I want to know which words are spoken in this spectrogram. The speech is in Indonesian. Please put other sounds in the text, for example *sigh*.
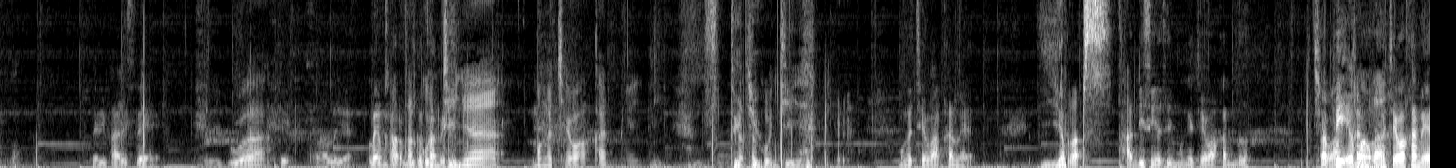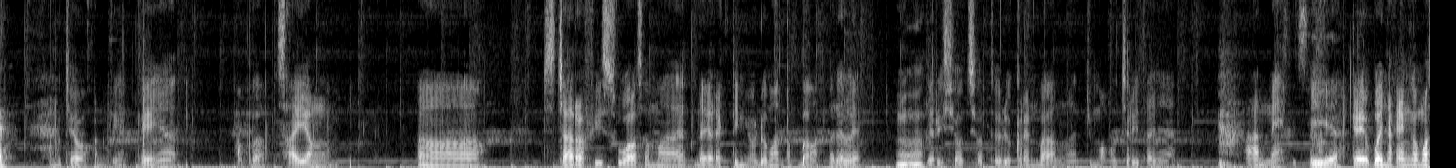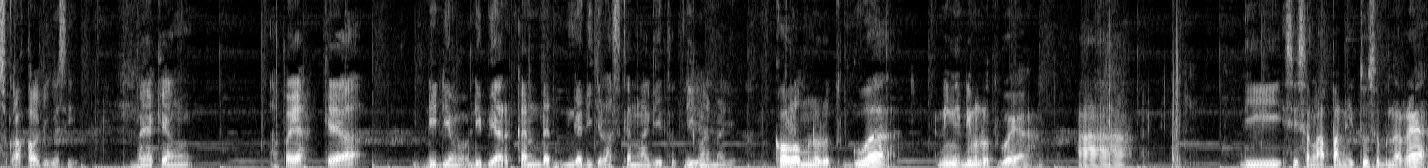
Dari Faris deh. Dari gua *laughs* Selalu ya. Lempar kata kuncinya mengecewakan kayaknya. Kata kuncinya. *laughs* Mengecewakan ya. Yaps. Sadis gak sih mengecewakan tuh? Mengecewakan Tapi emang lah. mengecewakan ya? Mengecewakan kayak kayaknya apa sayang eh, secara visual sama directingnya udah mantep banget padahal ya Mm-mm. dari shot-shotnya udah keren banget cuma kok ceritanya *clears throat* aneh gitu Iya. kayak banyak yang nggak masuk akal juga sih Banyak yang apa ya kayak di dibiarkan dan nggak dijelaskan lagi itu Iya. gimana gitu. Kalau menurut gua, ini ini menurut gua ya. ah, di season 8 itu sebenarnya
